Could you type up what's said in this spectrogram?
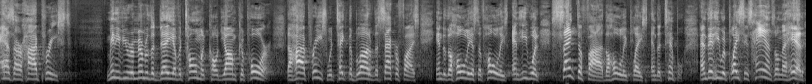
as our high priest. Many of you remember the Day of Atonement called Yom Kippur. The high priest would take the blood of the sacrifice into the holiest of holies and he would sanctify the holy place and the temple. And then he would place his hands on the head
